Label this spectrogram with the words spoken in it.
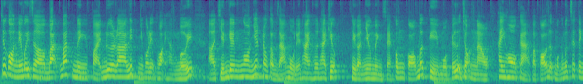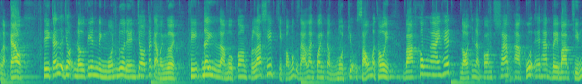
Chứ còn nếu bây giờ bạn bắt mình phải đưa ra list những con điện thoại hàng mới à, chiến game ngon nhất trong tầm giá 1 đến 2 hơn 2 triệu thì gần như mình sẽ không có bất kỳ một cái lựa chọn nào hay ho cả và có được một cái mức setting là cao thì cái lựa chọn đầu tiên mình muốn đưa đến cho tất cả mọi người thì đây là một con flagship chỉ có mức giá loanh quanh tầm 1 triệu 6 mà thôi. Và không ai hết, đó chính là con Sharp Aquos SHV39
